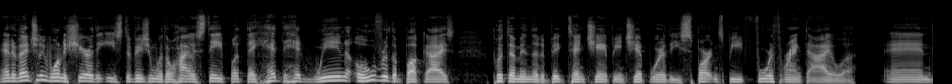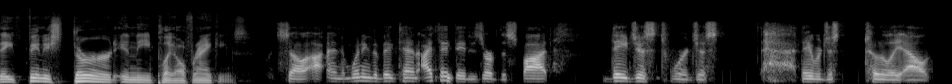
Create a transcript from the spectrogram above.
and eventually won a share of the East Division with Ohio State, but the head to head win over the Buckeyes put them into the Big Ten championship where the Spartans beat fourth ranked Iowa. And they finished third in the playoff rankings. So, and winning the Big Ten, I think they deserve the spot. They just were just, they were just totally out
